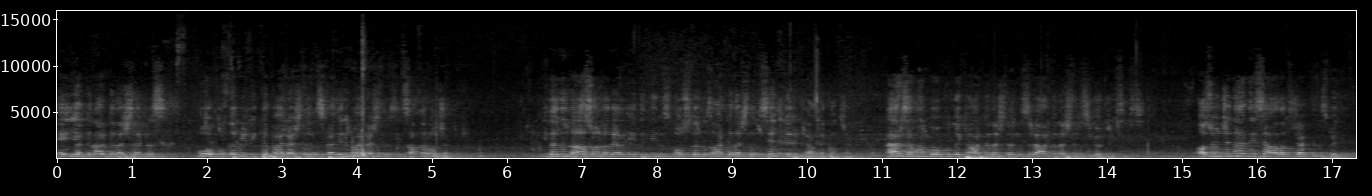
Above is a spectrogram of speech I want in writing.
en yakın arkadaşlarınız bu okulda birlikte paylaştığınız, kaderi paylaştığınız insanlar olacaktır. İnanın daha sonra da edindiğiniz dostlarınız, arkadaşlarınız hep geri planda kalacak. Her zaman bu okuldaki arkadaşlarınızı ve arkadaşlarınızı göreceksiniz. Az önce neredeyse ağlatacaktınız beni.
